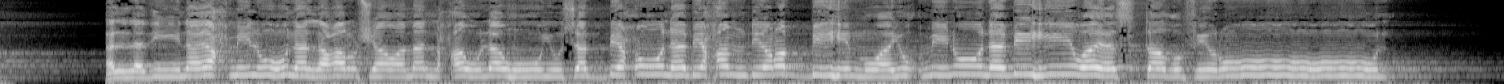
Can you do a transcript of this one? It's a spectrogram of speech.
الذين يحملون العرش ومن حوله يسبحون بحمد ربهم ويؤمنون به ويستغفرون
